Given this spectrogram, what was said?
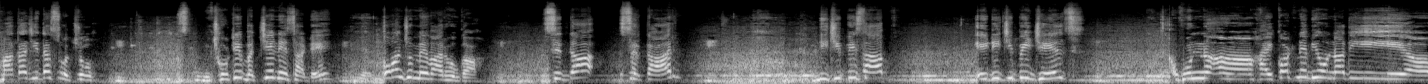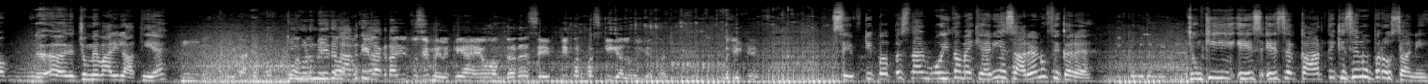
ਮਾਤਾ ਜੀ ਦਾ ਸੋਚੋ। ਛੋਟੇ ਬੱਚੇ ਨੇ ਸਾਡੇ ਕੌਣ ਜ਼ਿੰਮੇਵਾਰ ਹੋਗਾ ਸਿੱਧਾ ਸਰਕਾਰ ਡੀਜੀਪੀ ਸਾਹਿਬ ਏਡੀਜੀਪੀ ਜੇਲਸ ਹੁਣ ਹਾਈ ਕੋਰਟ ਨੇ ਵੀ ਉਹਨਾਂ ਦੀ ਜ਼ਿੰਮੇਵਾਰੀ ਲਾਤੀ ਹੈ। ਕੀ ਹੁਣ ਉਮੀਦ ਤੁਹਾਨੂੰ ਲੱਗਦੀ ਲੱਗਦਾ ਜੀ ਤੁਸੀਂ ਮਿਲ ਕੇ ਆਏ ਹੋ ਅੰਦਰ ਸੇਫਟੀ ਪਰਪਸ ਕੀ ਗੱਲ ਹੋਈ ਹੈ ਸਰ? ਸੇਫਟੀ ਪਰਪਸ ਨਾਲ ਉਹੀ ਤਾਂ ਮੈਂ ਕਹਿ ਰਹੀ ਹਾਂ ਸਾਰਿਆਂ ਨੂੰ ਫਿਕਰ ਹੈ। ਕਿਉਂਕਿ ਇਸ ਇਸ ਸਰਕਾਰ ਤੇ ਕਿਸੇ ਨੂੰ ਭਰੋਸਾ ਨਹੀਂ।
